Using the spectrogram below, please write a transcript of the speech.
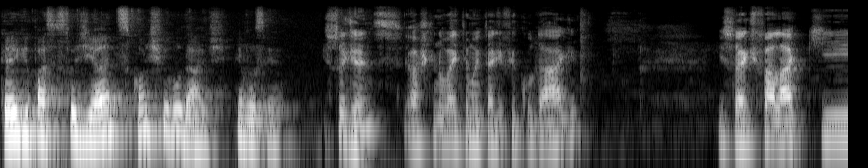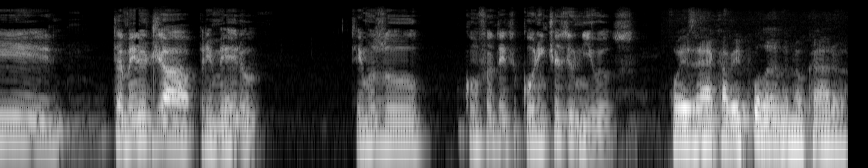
Creio que passa Estudiantes com dificuldade. E você? Estudiantes. Eu acho que não vai ter muita dificuldade. Isso é de falar que também no dia 1 temos o confronto entre o Corinthians e o Newells. Pois é, acabei pulando, meu caro.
